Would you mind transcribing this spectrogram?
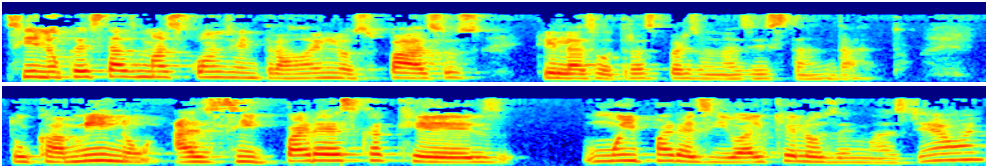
sino que estás más concentrado en los pasos que las otras personas están dando tu camino, así parezca que es muy parecido al que los demás llevan,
